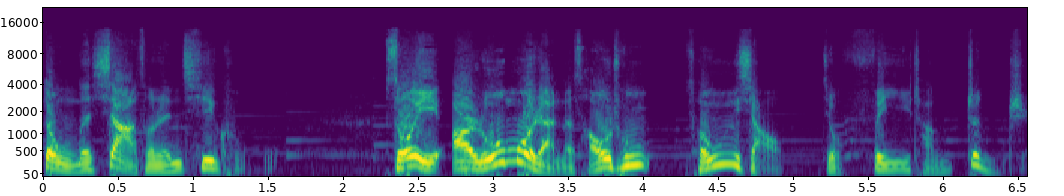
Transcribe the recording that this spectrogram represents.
懂得下层人凄苦，所以耳濡目染的曹冲从小就非常正直。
